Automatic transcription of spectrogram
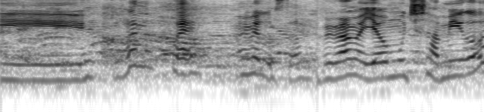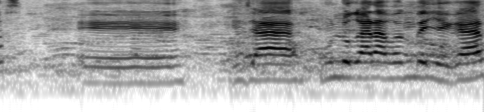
y pues bueno, fue, a mí me gustó. Primero me llevo muchos amigos eh, y ya un lugar a donde llegar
